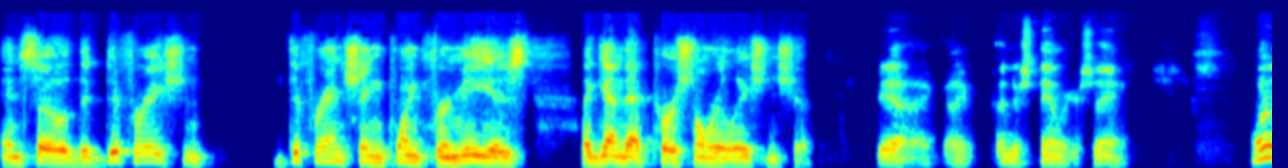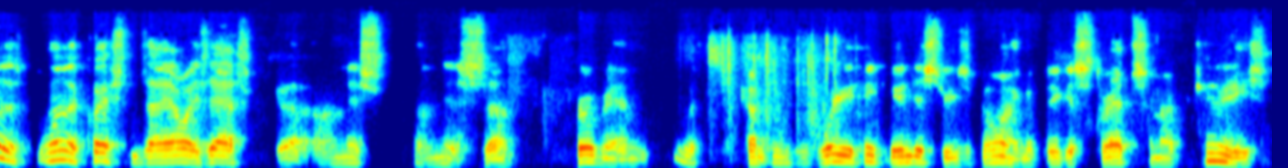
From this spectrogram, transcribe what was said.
And so the differentiation differentiating point for me is again that personal relationship. Yeah, I, I understand what you're saying. One of the one of the questions I always ask uh, on this on this uh, program with companies is where do you think the industry is going, the biggest threats and opportunities,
